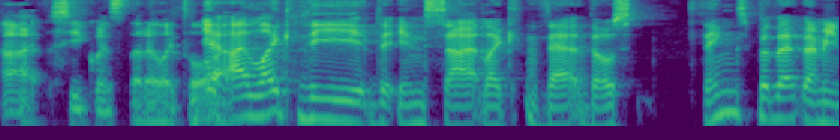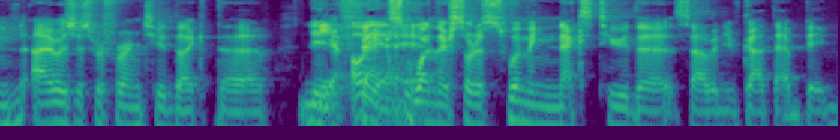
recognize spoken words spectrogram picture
uh sequence that I liked a lot. Yeah, I like the the inside like that those things, but that I mean, I was just referring to like the the Yeah. Oh, yeah, effects yeah. when they're sort of swimming next to the sub, and you've got that big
